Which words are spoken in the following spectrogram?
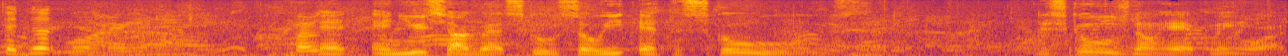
the good water, you know. And, and you talk about schools. So at the schools, the schools don't have clean water,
